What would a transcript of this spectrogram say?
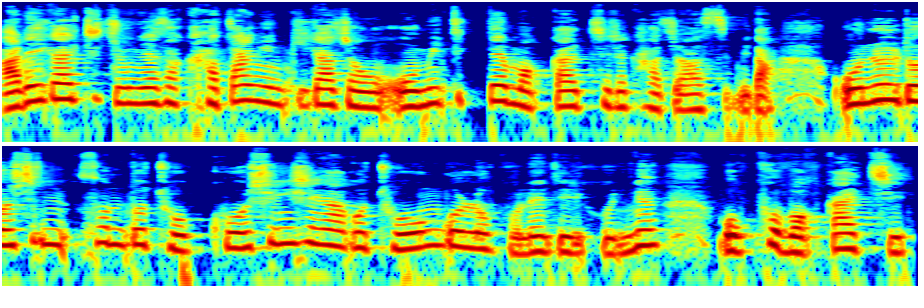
마리갈치 중에서 가장 인기가 좋은 5미 특대 먹갈치를 가져왔습니다. 오늘도 신- 손도 좋고 싱싱하고 좋은 걸로 보내드리고 있는 목포 먹갈치.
